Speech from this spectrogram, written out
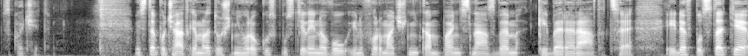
skočit. Vy jste počátkem letošního roku spustili novou informační kampaň s názvem Kyberrádce. Jde v podstatě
